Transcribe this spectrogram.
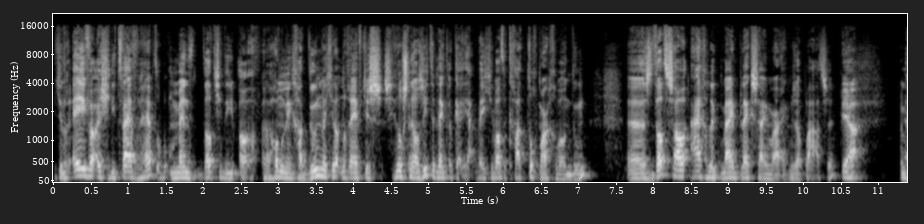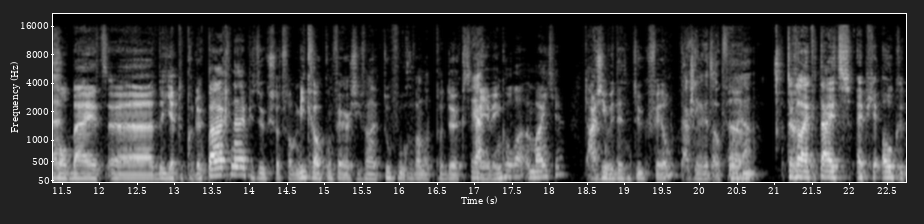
je nog even als je die twijfel hebt op het moment dat je die oh, eh, handeling gaat doen, dat je dat nog eventjes heel snel ziet en denkt oké, ja, weet je wat, ik ga het toch maar gewoon doen. Eh, dus dat zou eigenlijk mijn plek zijn waar ik me zou plaatsen. Ja. En bijvoorbeeld bij het, eh, de, je hebt de productpagina, heb je natuurlijk een soort van microconversie van het toevoegen van dat product Ja. aan je winkelmandje. Daar zien we dit natuurlijk veel. Daar zien we dit ook veel, Ehm, ja. Tegelijkertijd heb je ook het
